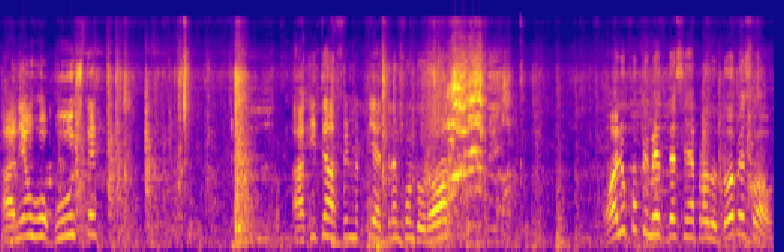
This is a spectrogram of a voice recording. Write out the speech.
Ali é um robuster. Aqui tem uma fêmea Pietran com. Olha o comprimento desse reprodutor, pessoal.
